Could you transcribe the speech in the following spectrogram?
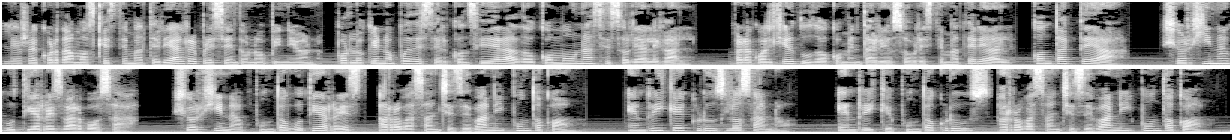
Les recordamos que este material representa una opinión, por lo que no puede ser considerado como una asesoría legal. Para cualquier duda o comentario sobre este material, contacte a Georgina Gutiérrez Barbosa, georgina.gutierrez.com, Enrique Cruz Lozano, enrique.cruz.com.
